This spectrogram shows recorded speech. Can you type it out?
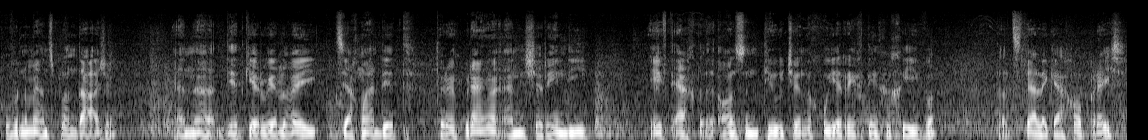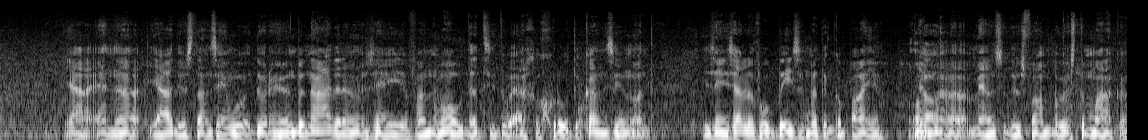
gouvernementsplantage. En eh, dit keer willen wij zeg maar, dit terugbrengen. En Sherin die heeft echt ons een duwtje in de goede richting gegeven. Dat stel ik echt op prijs. Ja, en eh, ja, dus dan zijn we door hun benaderd en we zeiden van wow, dat zitten we echt een grote kans in. Want die zijn zelf ook bezig met een campagne om Ja. eh, mensen dus van bewust te maken.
